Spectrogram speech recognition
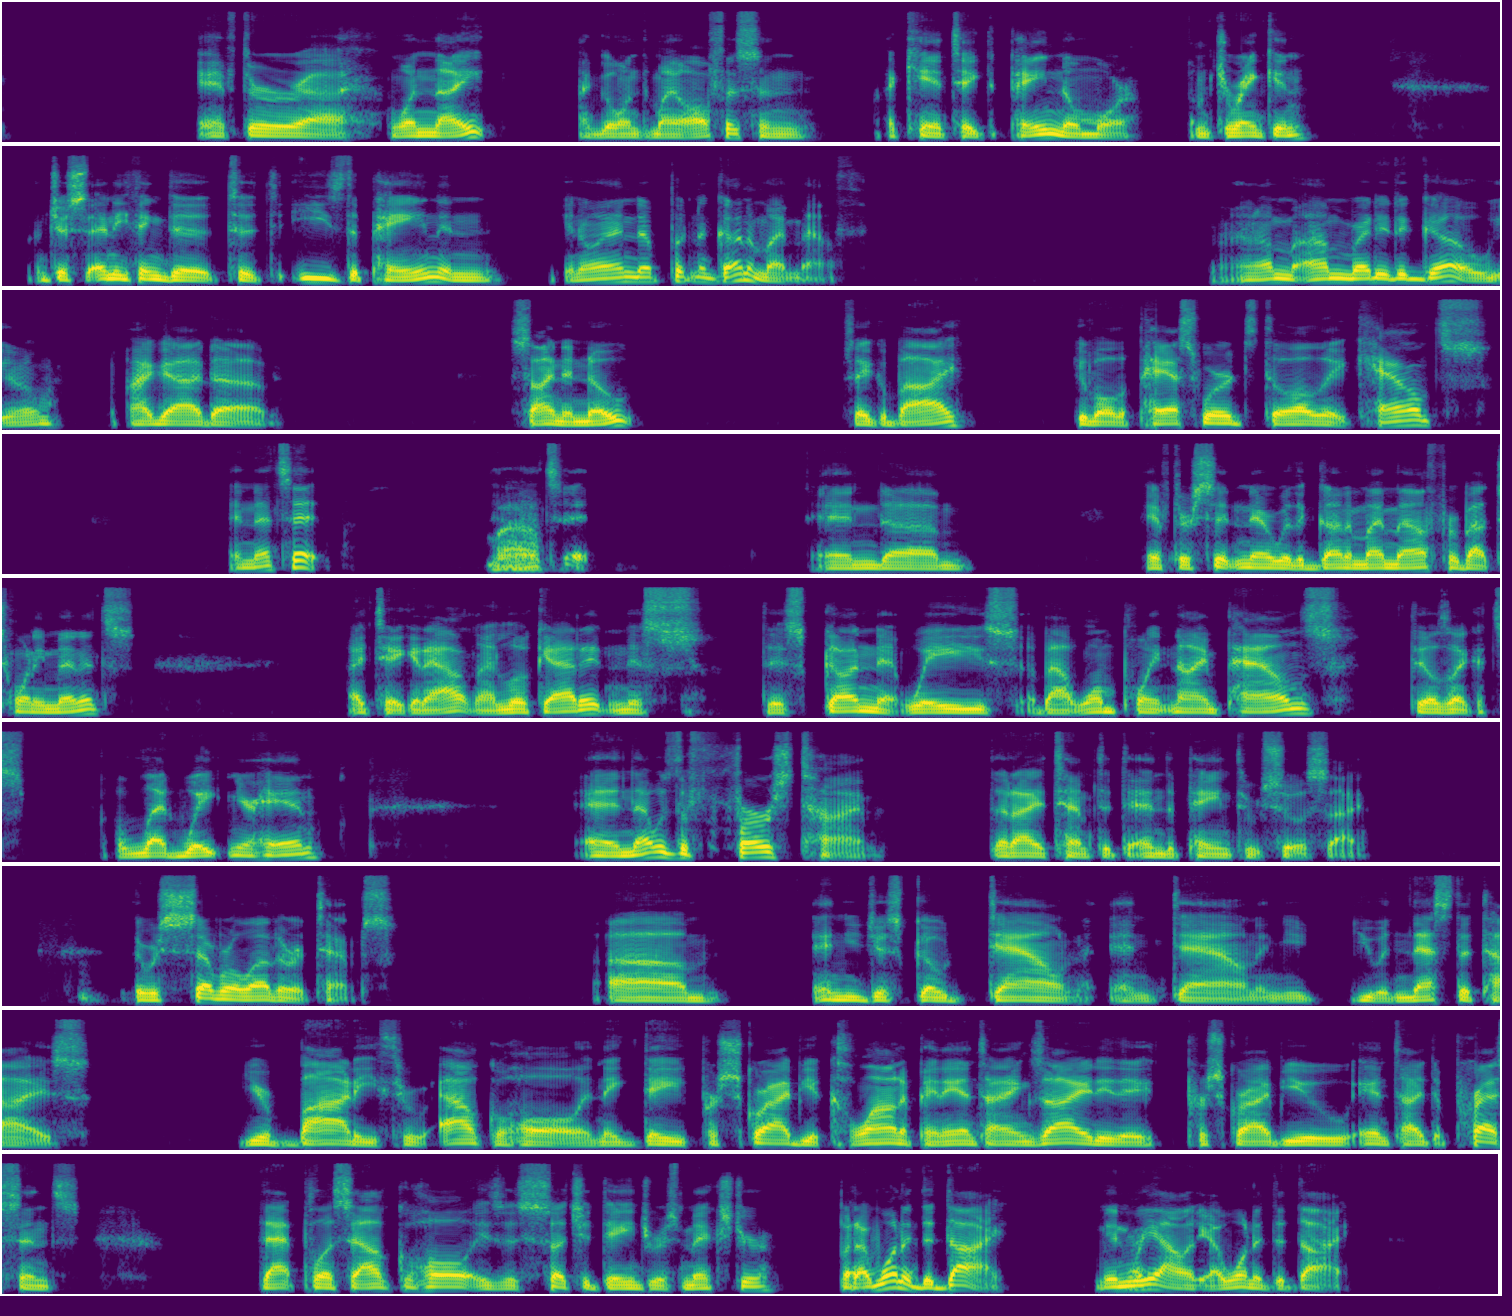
after uh, one night, I go into my office and I can't take the pain no more. I'm drinking, just anything to, to, to ease the pain, and you know I end up putting a gun in my mouth. And I'm I'm ready to go. You know, I got uh, sign a note, say goodbye, give all the passwords to all the accounts, and that's it. Wow. And that's it. And um, after sitting there with a gun in my mouth for about 20 minutes, I take it out and I look at it, and this this gun that weighs about 1.9 pounds feels like it's a lead weight in your hand. And that was the first time that I attempted to end the pain through suicide. There were several other attempts. Um, and you just go down and down and you you anesthetize your body through alcohol and they they prescribe you Klonopin anti-anxiety they prescribe you antidepressants that plus alcohol is a, such a dangerous mixture but I wanted to die in reality I wanted to die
